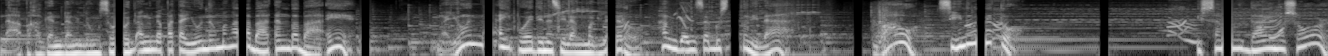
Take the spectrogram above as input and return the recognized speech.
Napakagandang lungsod ang napatayo ng mga batang babae. Ngayon ay pwede na silang maglaro hanggang sa gusto nila. Wow! Sino ito? Isang dinosaur.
